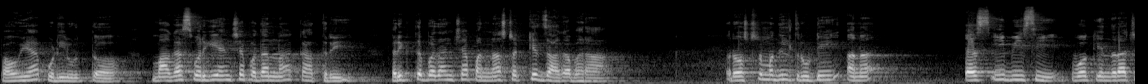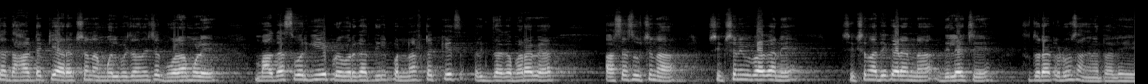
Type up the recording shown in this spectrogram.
पाहूया पुढील वृत्त. मागासवर्गीयांच्या पदांना कात्री रिक्त पदांच्या पन्नास टक्के जागा भरा. रोस्टरमधील त्रुटी अन एस ई बी सी व केंद्राच्या दहा टक्के आरक्षण अंमलबजावणीच्या घोळामुळे मागासवर्गीय प्रवर्गातील पन्नास टक्केच रिक्त जागा भराव्यात अशा सूचना शिक्षण विभागाने शिक्षण अधिकाऱ्यांना दिल्याचे सूत्राकडून सांगण्यात आले.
